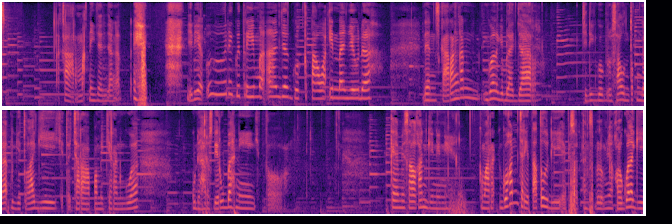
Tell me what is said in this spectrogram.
karma nih jangan-jangan. Jadi ya udah gue terima aja. Gue ketawain aja udah dan sekarang kan gue lagi belajar. Jadi gue berusaha untuk nggak begitu lagi gitu. Cara pemikiran gue udah harus dirubah nih gitu. Kayak misalkan gini nih kemarin gue kan cerita tuh di episode yang sebelumnya kalau gue lagi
